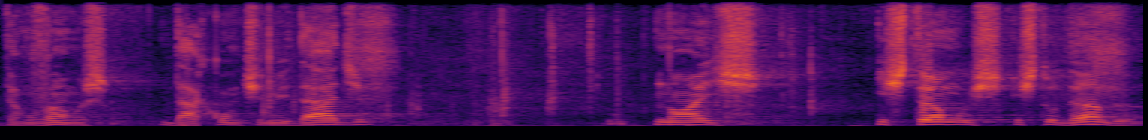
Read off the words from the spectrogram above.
Então vamos dar continuidade. Nós estamos estudando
